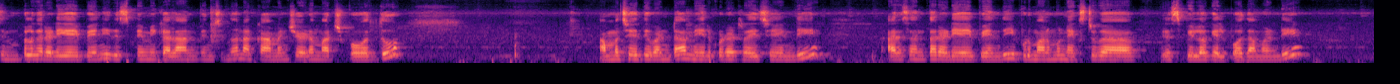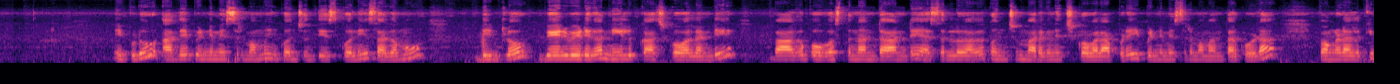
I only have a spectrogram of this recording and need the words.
సింపుల్గా రెడీ అయిపోయినాయి. ఈ రెసిపీ మీకు ఎలా అనిపించిందో నాకు కామెంట్ చేయడం మర్చిపోవద్దు. అమ్మ చేతి వంట మీరు కూడా ట్రై చేయండి. అరిసె అంతా రెడీ అయిపోయింది. ఇప్పుడు మనము నెక్స్ట్గా రెసిపీలోకి వెళ్ళిపోదామండి. ఇప్పుడు అదే పిండి మిశ్రమము ఇంకొంచెం తీసుకొని సగము దీంట్లో వేడివేడిగా నీళ్ళు కాచుకోవాలండి. బాగా పోగొస్తుందంట అంటే ఎసరులాగా కొంచెం మరగనిచ్చుకోవాలి. అప్పుడే ఈ పిండి మిశ్రమం అంతా కూడా పొంగడాలకి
